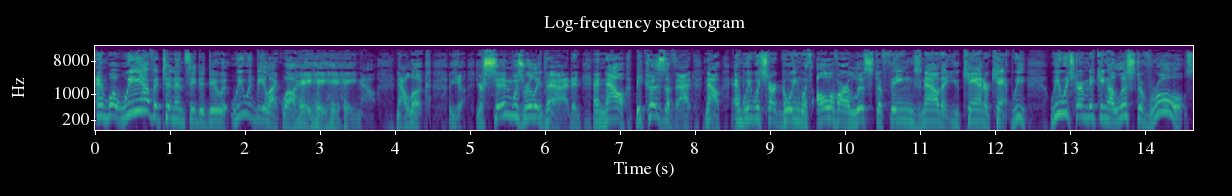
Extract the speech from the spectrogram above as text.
And what we have a tendency to do, we would be like, well, hey, hey, hey, hey, now, now look, your sin was really bad. And, and now because of that, now, and we would start going with all of our list of things now that you can or can't. We, we would start making a list of rules.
